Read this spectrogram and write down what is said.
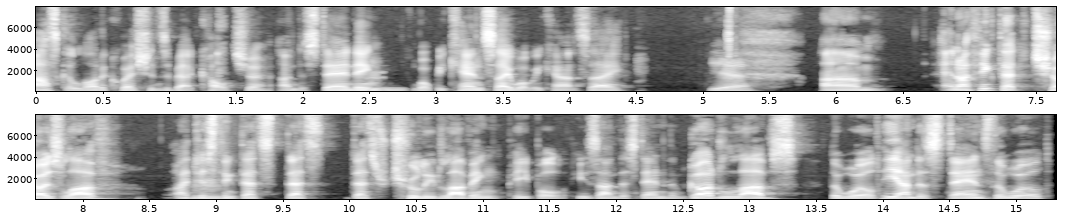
ask a lot of questions about culture, understanding Mm. what we can say, what we can't say. Yeah. Um, and I think that shows love. I just Mm. think that's that's that's truly loving people is understanding them. God loves the world. He understands the world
